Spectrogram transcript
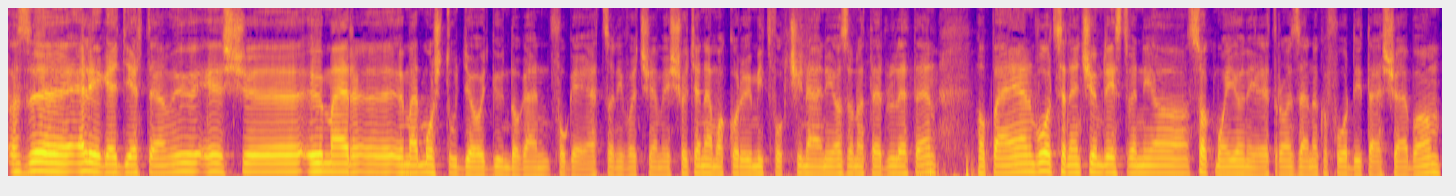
az ö, elég egyértelmű, és ö, ő már, ö, ő már most tudja, hogy Gündogan fog-e játszani, vagy sem, és hogyha nem, akkor ő mit fog csinálni azon a területen, ha pályán. Volt szerencsém részt venni a szakmai önéletrajzának a fordításában,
